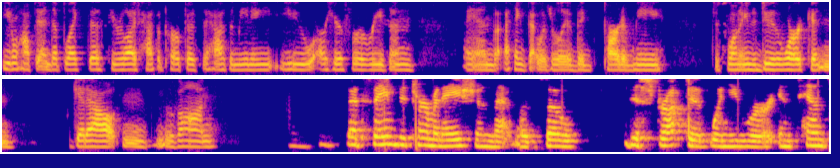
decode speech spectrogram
you don't have to end up like this. Your life has a purpose, it has a meaning. You are here for a reason. And I think that was really a big part of me just wanting to do the work and get out and move on. That same determination that was so destructive when you were intent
